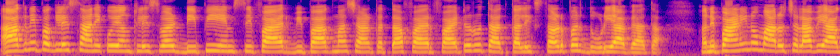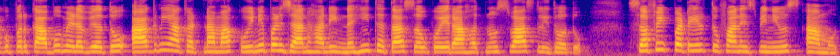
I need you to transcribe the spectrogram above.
આગને પગલે સ્થાનિકોએ અંકલેશ્વર ડીપીએમસી ફાયર વિભાગમાં જાણ કરતા ફાયર ફાઇટરો તાત્કાલિક સ્થળ પર દોડી આવ્યા હતા અને પાણીનો મારો ચલાવી આગ ઉપર કાબુ મેળવ્યો હતો. આગની આ ઘટનામાં કોઈને પણ જાનહાનિ નહીં થતાં સૌ કોઈએ રાહતનો શ્વાસ લીધો હતો. Safiq Patel, Toofan SB news Amod.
